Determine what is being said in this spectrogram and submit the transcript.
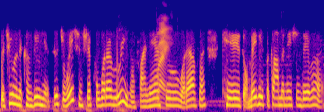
but you're in a convenient situationship for whatever reason, financial, whatever, kids, or maybe it's a combination thereof.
